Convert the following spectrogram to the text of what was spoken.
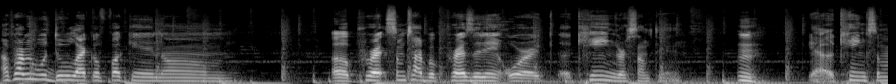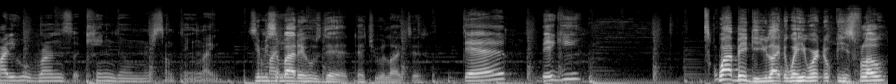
I probably would do like a fucking um, a pre- some type of president or a, a king or something. Mm. Yeah, a king, somebody who runs a kingdom or something like. Give me somebody who's dead that you would like to. dead. Biggie. Why Biggie? You like the way he worked his flow?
